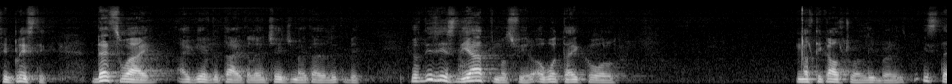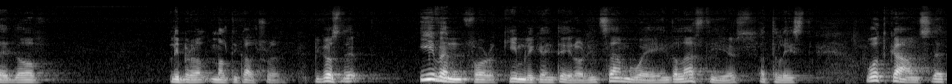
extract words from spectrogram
simplistic. That's why I gave the title and changed my title a little bit. Because this is the atmosphere of what I call multicultural liberalism instead of liberal multicultural. Because the, even for Kymlicka and Taylor, in some way, in the last years at least, what counts that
